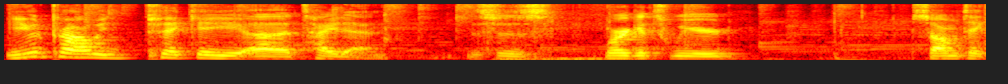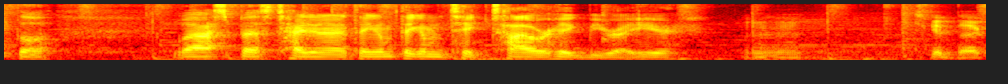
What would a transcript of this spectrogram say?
he would probably pick a uh, tight end. This is where it gets weird. So I'm gonna take the last best tight end. I think I'm thinking I'm gonna take Tyler Higbee right here. Mm-hmm. It's a good pick.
